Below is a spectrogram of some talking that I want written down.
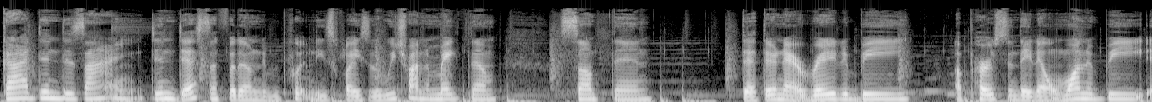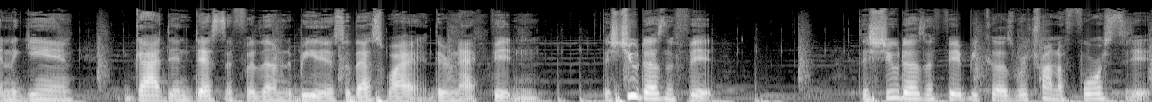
God didn't design, didn't destine for them to be put in these places. We trying to make them something that they're not ready to be, a person they don't want to be, and again, God didn't destine for them to be there, so that's why they're not fitting. The shoe doesn't fit. The shoe doesn't fit because we're trying to force it.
